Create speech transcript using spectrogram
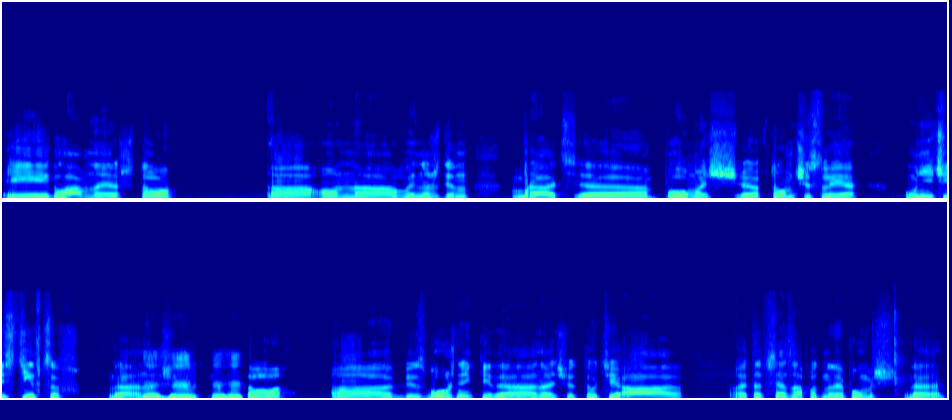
И главное, что а, он а, вынужден брать э, помощь, э, в том числе у нечестивцев, да, значит, uh-huh, uh-huh. то а, безбожники, да, значит, у тебя, а это вся западная помощь, да,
